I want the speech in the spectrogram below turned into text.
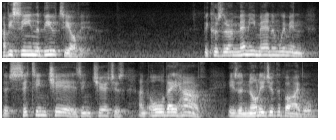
Have you seen the beauty of it? Because there are many men and women that sit in chairs in churches and all they have is a knowledge of the Bible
